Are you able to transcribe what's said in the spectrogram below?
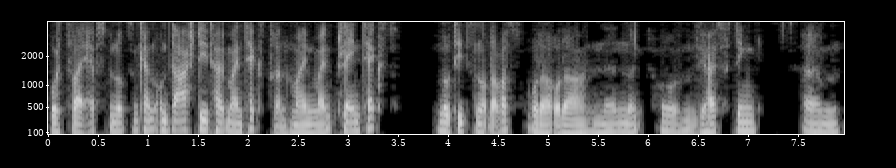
wo ich zwei Apps benutzen kann. Und da steht halt mein Text drin, mein, mein Plain Text, Notizen oder was, oder, oder, ne, ne, wie heißt das Ding? Ähm,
